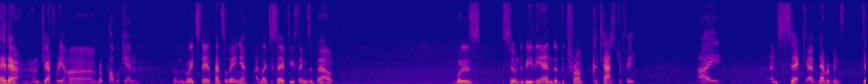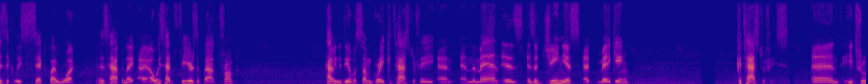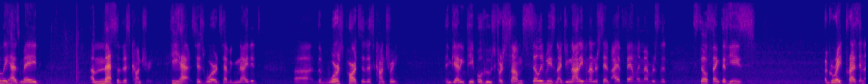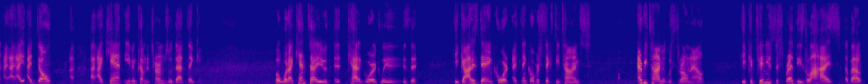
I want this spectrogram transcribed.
Hey there, I'm Jeffrey. I'm a Republican from the great state of Pennsylvania. I'd like to say a few things about what is soon to be the end of the Trump catastrophe. I am sick. I've never been physically sick by what has happened. I, I always had fears about Trump having to deal with some great catastrophe and and the man is is a genius at making catastrophes. And he truly has made a mess of this country. He has. His words have ignited uh, the worst parts of this country and getting people who for some silly reason i do not even understand. I have family members that still think that he's a great president. I i, I don't I, I can't even come to terms with that thinking. But what I can tell you categorically is that he got his day in court, I think over 60 times. Every time it was thrown out. He continues to spread these lies about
